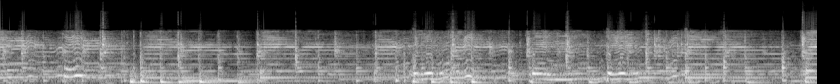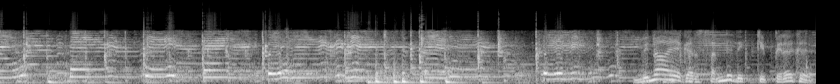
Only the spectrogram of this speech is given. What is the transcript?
விநாயகர் சந்நிதிக்கு பிறகு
